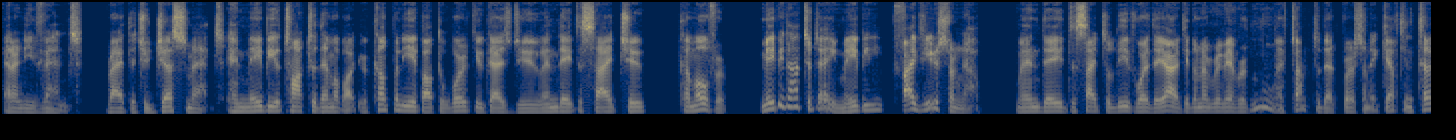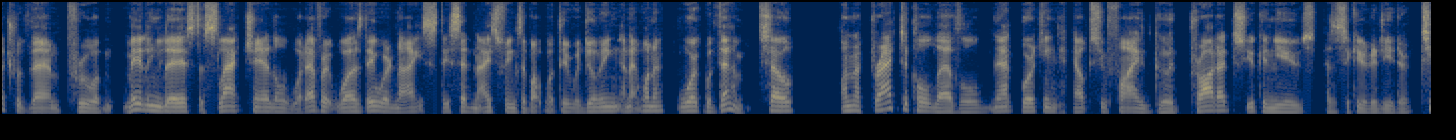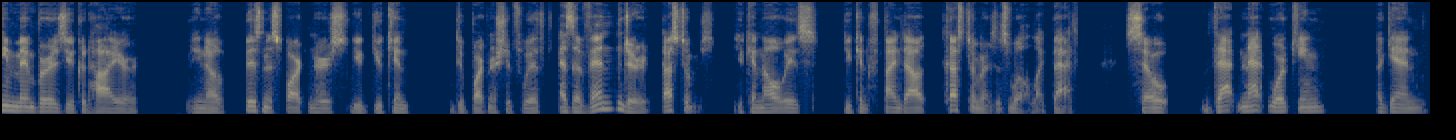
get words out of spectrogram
at an event, right? That you just met. And maybe you talk to them about your company, about the work you guys do, and they decide to come over. Maybe not today, maybe five years from now, when they decide to leave where they are, they're going to remember, hmm, I've talked to that person. I kept in touch with them through a mailing list, a Slack channel, whatever it was. They were nice. They said nice things about what they were doing, and I want to work with them. So, on a practical level, networking helps you find good products you can use as a security leader, team members you could hire, you know, business partners you, you can do partnerships with. As a vendor, customers, you can always, you can find out customers as well like that. So that networking, again,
